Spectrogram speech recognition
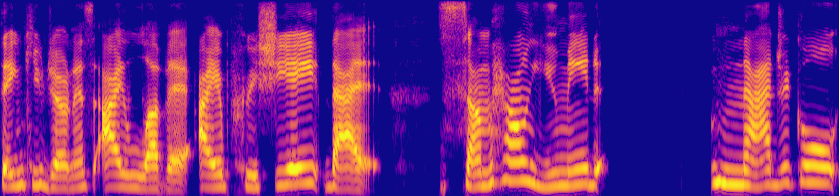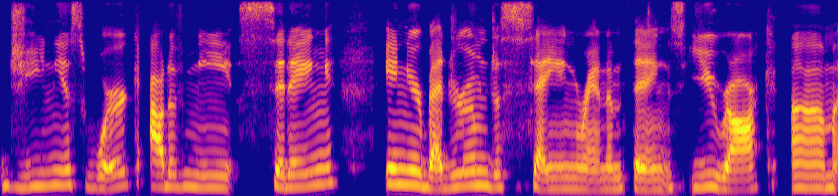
thank you, Jonas. I love it. I appreciate that somehow you made magical genius work out of me sitting in your bedroom just saying random things. You rock. Um,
